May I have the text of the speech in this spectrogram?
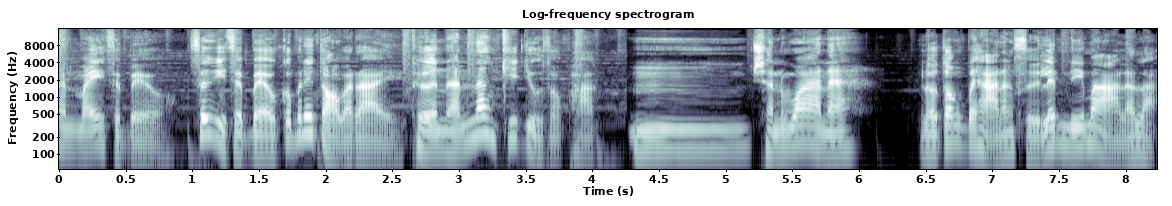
งั้นไหมอิซาเบล ซึ่งอิซาเบลก็ไม่ได้ตอบอะไร เธอนั้นนั่งคิดอยู่สักพัก อืม ฉันว่านะ เราต้องไปหาหนังสือเล่มนี้มาแล้วล่ะ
